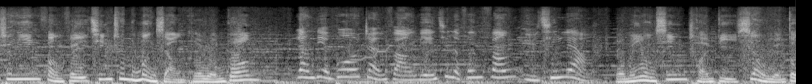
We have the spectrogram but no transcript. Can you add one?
声音放飞青春的梦想和荣光，让电波绽放年轻的芬芳与清亮。我们用心传递校园动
